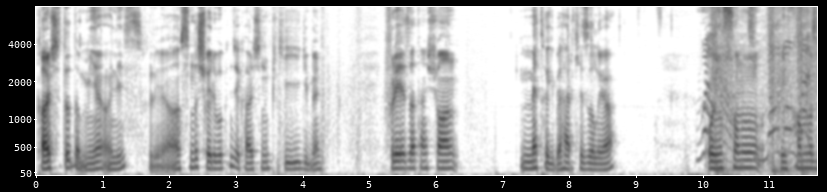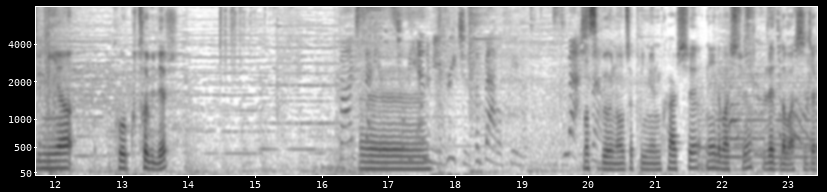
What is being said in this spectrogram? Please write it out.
Karşıda da Mia, Alice, Freya. Aslında şöyle bakınca karşının piki iyi gibi. Freya zaten şu an meta gibi herkes alıyor. Oyun sonu ilhamlı bir Mia korkutabilir. Ee, Nasıl bir oyun olacak bilmiyorum. Karşı neyle başlıyor? Red ile başlayacak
